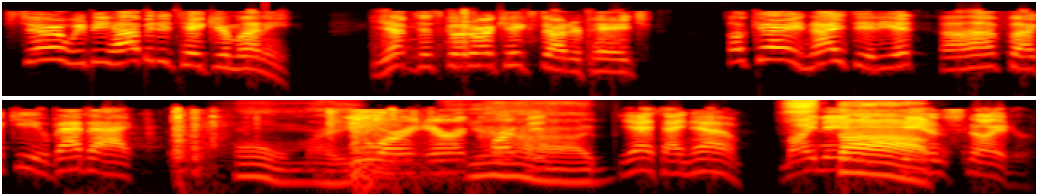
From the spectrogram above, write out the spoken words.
Sure, we'd be happy to take your money. Yep, just go to our Kickstarter page. Okay, nice idiot. Uh-huh, fuck you. Bye-bye. Oh my You are Eric Cartman? Yes, I know. My name is Dan Snyder.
